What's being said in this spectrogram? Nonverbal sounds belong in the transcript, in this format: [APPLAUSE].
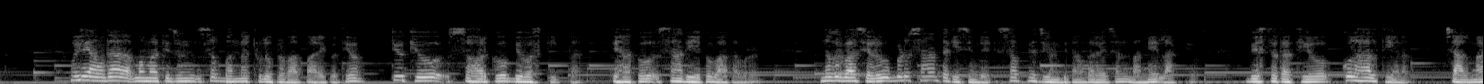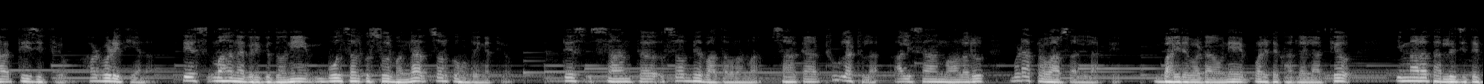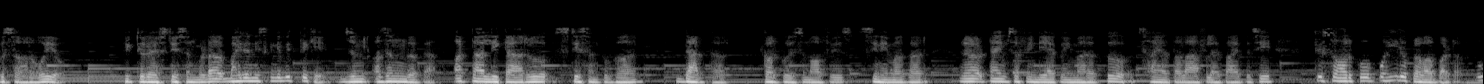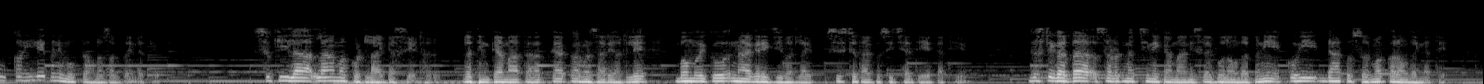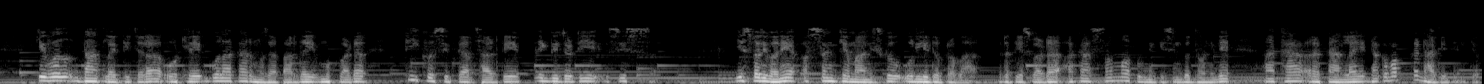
पहिले आउँदा म माथि जुन सबभन्दा ठूलो प्रभाव पारेको थियो त्यो थियो सहरको व्यवस्थितता त्यहाँको साँधिएको वातावरण। नगरवासीहरू बडो शान्त किसिमले सभ्य जीवन बिताउँदो रहेछन् भन्ने लाग्थ्यो। व्यस्तता थियो कोलाहाल थिएन चालमा तेजी थियो हडबडी थिएन। त्यस महानगरीको ध्वनि बोलचालको स्वरभन्दा चर्को हुँदैन थियो। त्यस शान्त सभ्य वातावरणमा सहरका ठूला ठूला आलिसान महलहरू बडा प्रभावशाली लाग्थे। बाहिरबाट आउने पर्यटकहरूलाई लाग्थ्यो इमारतहरूले जितेको सहर हो यो। भिक्टोरिया स्टेशनबाट बाहिर निस्किने बित्तिकै जुन अजङ्गका अट्टालिकाहरू स्टेशनको घर डाकघर कर्पोरेसन अफिस सिनेमाघर र टाइम्स अफ इन्डियाको इमारतको छाया तल आफूलाई पाएपछि त्यो सहरको पहिलो प्रभावबाट ऊ कहिले पनि मुक्त हुन सक्दैनथ्यो। सुकिला लामा कोट लागेका सेटहरू र तिनका माताहतका कर्मचारीहरूले बम्बईको नागरिक जीवनलाई शिष्टताको शिक्षा दिएका थिए। जसले गर्दा सडकमा चिनेका मानिसलाई बोलाउँदा पनि कोही डाको स्वरमा कराउँदैनथे। केवल दाँतलाई तिचेर ओठले गोलाकार मुजा पार्दै मुखबाट तिखो सितकार छाड्थे एक दुईचोटि शिष्य। यसपालि भने असंख्य मानिसको उर्लिदो प्रभाव र त्यसबाट आकाशसम्म पुग्ने किसिमको ध्वनिले आँखा र कानलाई ढकमक्क ढाकिदिन्थ्यो।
